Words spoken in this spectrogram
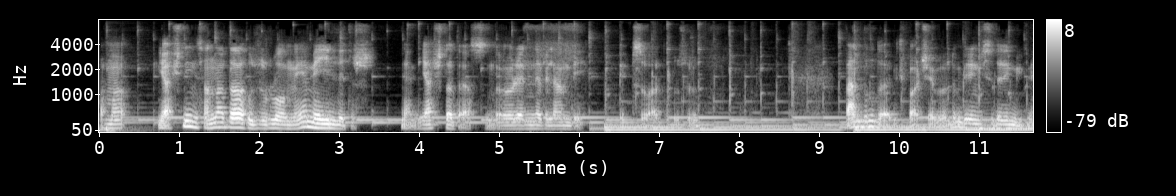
Ama yaşlı insanlar daha huzurlu olmaya meyillidir. Yani yaşta da aslında öğrenilebilen bir yapısı var bu huzurun. Ben bunu da üç parçaya böldüm. Birincisi dediğim gibi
